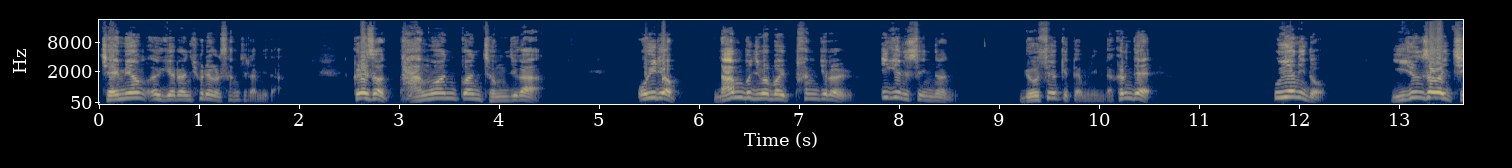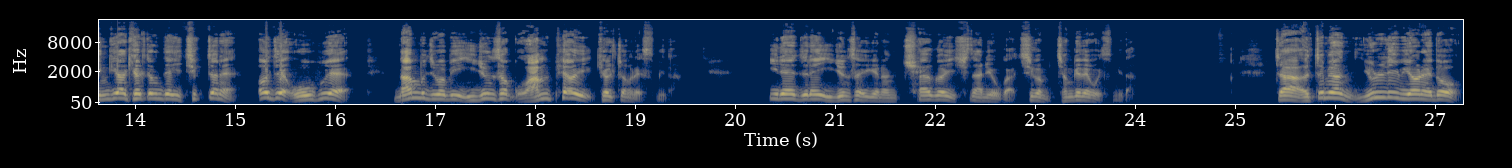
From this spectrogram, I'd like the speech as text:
제명 의결은 효력을 상실합니다. 그래서 당원권 정지가 오히려 남부지법의 판결을 이길 수 있는 묘수였기 때문입니다. 그런데 우연히도 이준석의 징계가 결정되기 직전에 어제 오후에 남부지법이 이준석 완패의 결정을 했습니다. 이래저래 이준석에게는 최악의 시나리오가 지금 전개되고 있습니다. 자, 어쩌면 윤리위원회도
